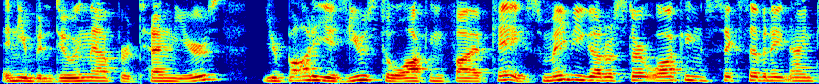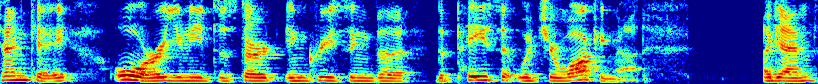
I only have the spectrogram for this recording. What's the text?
and you've been doing that for 10 years, your body is used to walking 5k. So maybe you got to start walking 6, 7, 8, 9, 10k or you need to start increasing the the pace at which you're walking that. Again,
